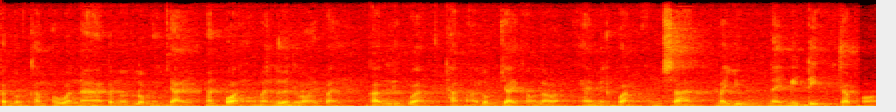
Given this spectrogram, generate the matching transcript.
กำหนดคำภาวนากำหนดลมหายใจ มันปล่อยให้มันเลื่อนลอยไป ก็เรียกว่าทำอารมณ์ใจของเราให้มีความฟุ้งซ่านมาอยู่ในมิติเฉพาะ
